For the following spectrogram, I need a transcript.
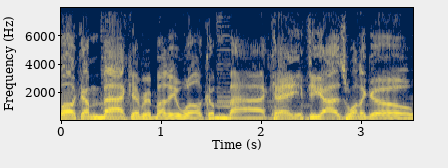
welcome back, everybody. Welcome back. Hey, if you guys want to go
